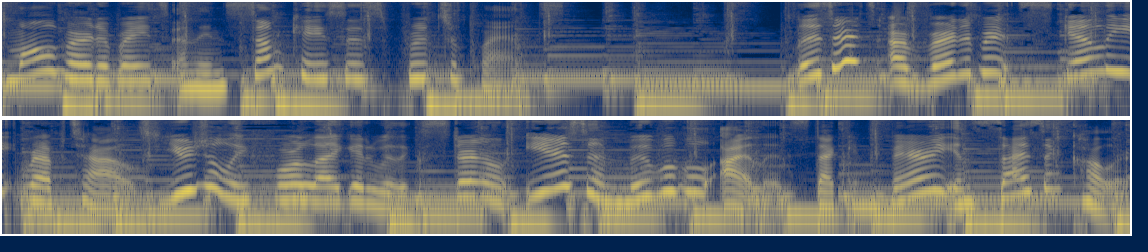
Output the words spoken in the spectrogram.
small vertebrates and in some cases fruits or plants. Lizards are vertebrate scaly reptiles, usually four-legged with external ears and movable eyelids that can vary in size and color.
